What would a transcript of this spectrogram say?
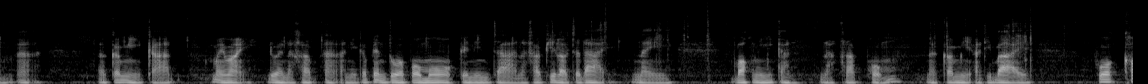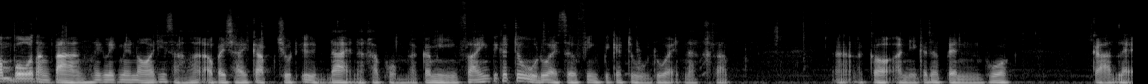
มแล้วก็มีการ์ด ใหม่ๆ ด้วยนะครับอะอันนี้ก็เป็นตัวโปรโมเกนินจานะครับที่เราจะได้ในบล็อกนี้กันนะครับผมแล้วก็มีอธิบายพวกคอมโบต่างๆ เล็กๆ น้อยๆ ที่สามารถเอาไปใช้กับชุดอื่นได้นะครับผม แล้วก็มี Flying Pikachu ด้วย Surfing Pikachu ด้วยนะครับอ่าแล้วก็อันนี้ก็จะเป็นพวกการ์ดแหล่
